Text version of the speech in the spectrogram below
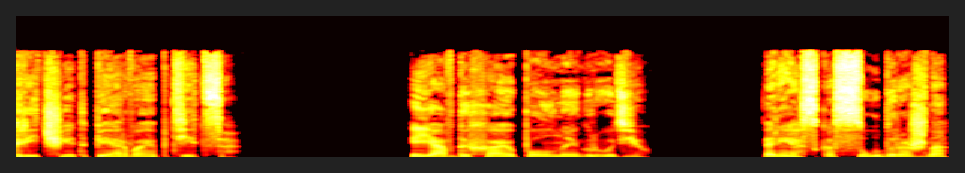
кричит первая птица. Я вдыхаю полной грудью. Резко, судорожно,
